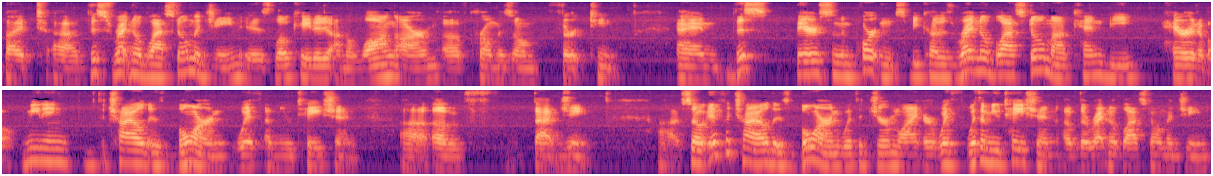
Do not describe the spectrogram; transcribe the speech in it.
but uh, this retinoblastoma gene is located on the long arm of chromosome 13. And this bears some importance because retinoblastoma can be heritable, meaning the child is born with a mutation uh, of that gene. Uh, so if a child is born with a germline or with, with a mutation of the retinoblastoma gene,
